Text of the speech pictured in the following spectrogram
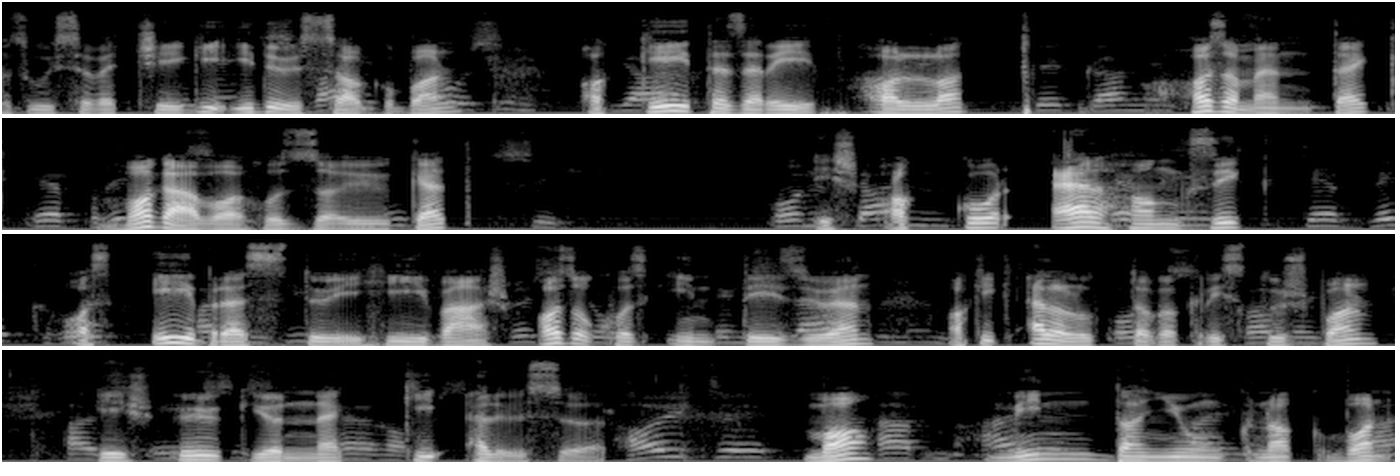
az új szövetségi időszakban a 2000 év alatt hazamentek, magával hozza őket, és akkor elhangzik az ébresztői hívás azokhoz intézően, akik elaludtak a Krisztusban, és ők jönnek ki először. Ma mindannyiunknak van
